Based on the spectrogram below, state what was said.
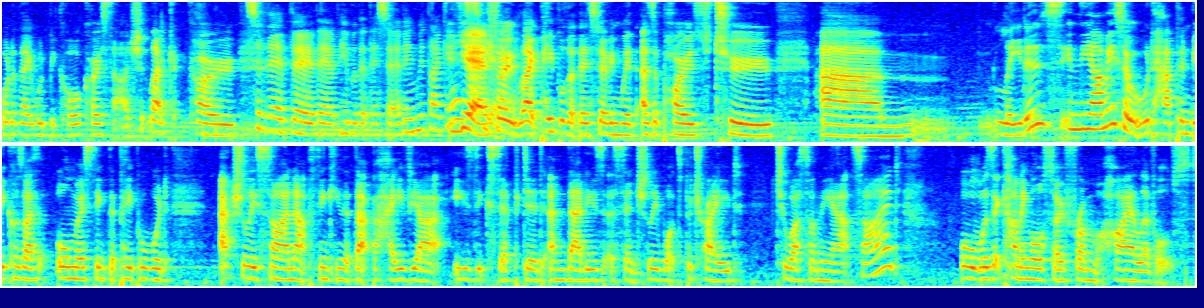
what do they would be called co-sarge like co So they're, they're, they're people that they're serving with, I guess. yeah, so like people that they're serving with as opposed to um, leaders in the army. So it would happen because I almost think that people would actually sign up thinking that that behavior is accepted and that is essentially what's portrayed to us on the outside. Or was it coming also from higher levels?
